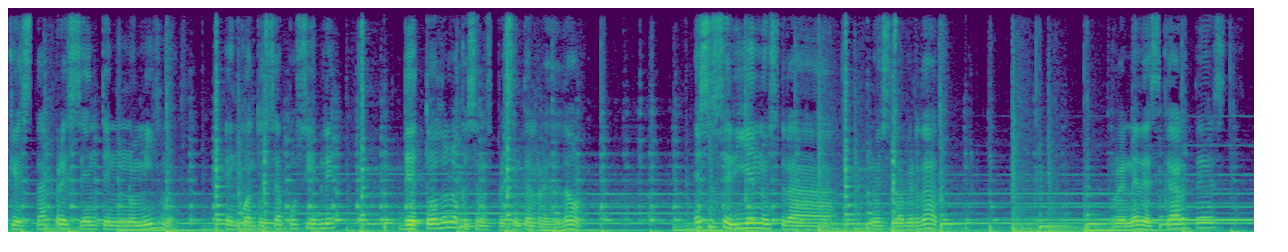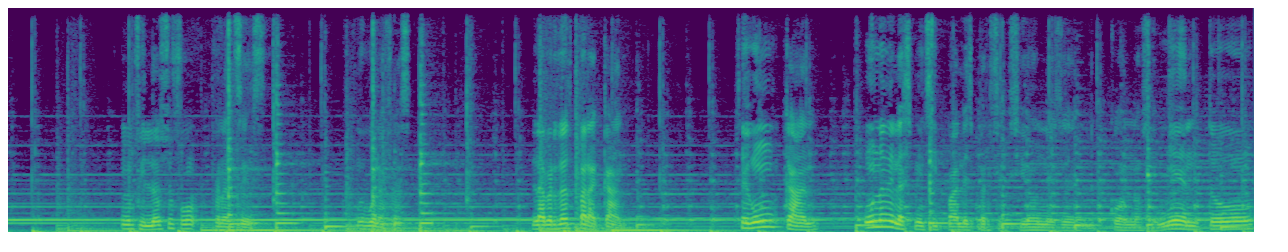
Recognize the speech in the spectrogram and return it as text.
que está presente en uno mismo, en cuanto sea posible, de todo lo que se nos presenta alrededor. Esa sería nuestra, nuestra verdad. René Descartes, un filósofo francés. Muy buena frase. La verdad para Kant. Según Kant, una de las principales perfecciones del conocimiento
